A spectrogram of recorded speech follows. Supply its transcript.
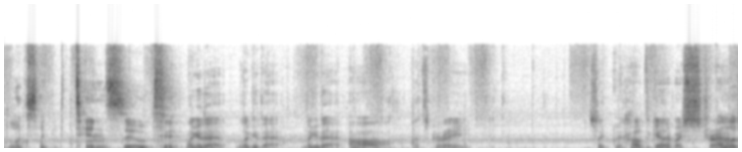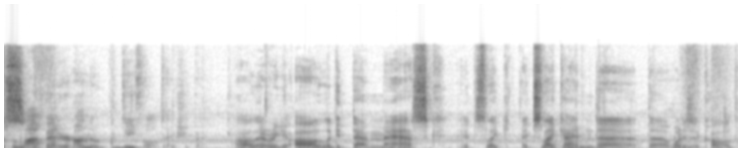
It looks like a tin suit. Look at that. Look at that. Look at that. Oh, that's great. It's like held together by straps. it looks a lot better on the default texture pack. Oh, there we go. Oh, look at that mask. It's like it's like I'm the the what is it called?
